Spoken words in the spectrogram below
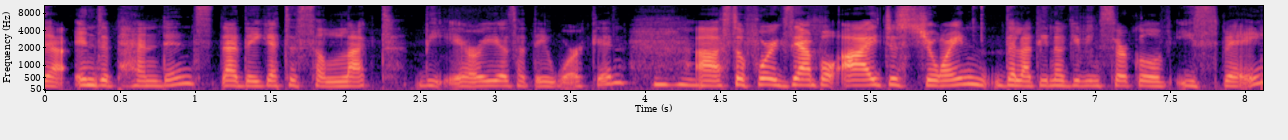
the independence that they get to select the areas that they work in. Uh, so, for example, I just joined the Latino Giving Circle of East Bay,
